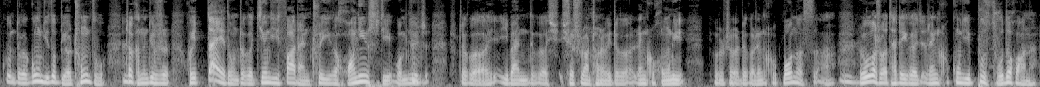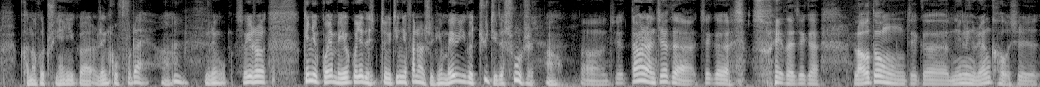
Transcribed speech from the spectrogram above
供这个供给都比较充足，这可能就是会带动这个经济发展出一个黄金时期。我们就是这个一般这个学术上称之为这个人口红利。就是说，这个人口 bonus 啊，如果说他这个人口供给不足的话呢，可能会出现一个人口负债啊，人口。所以说，根据国家每个国家的这个经济发展水平，没有一个具体的数值啊。嗯，这当然这个这个所谓的这个劳动这个年龄人口是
